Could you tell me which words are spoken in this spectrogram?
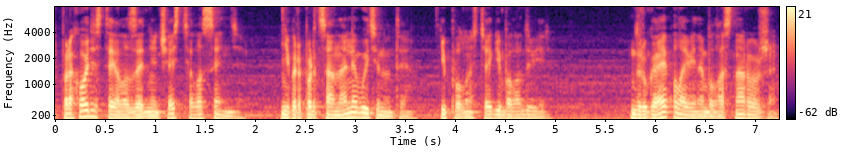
В проходе стояла задняя часть тела Сэнди, непропорционально вытянутая, и полностью огибала дверь. Другая половина была снаружи.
